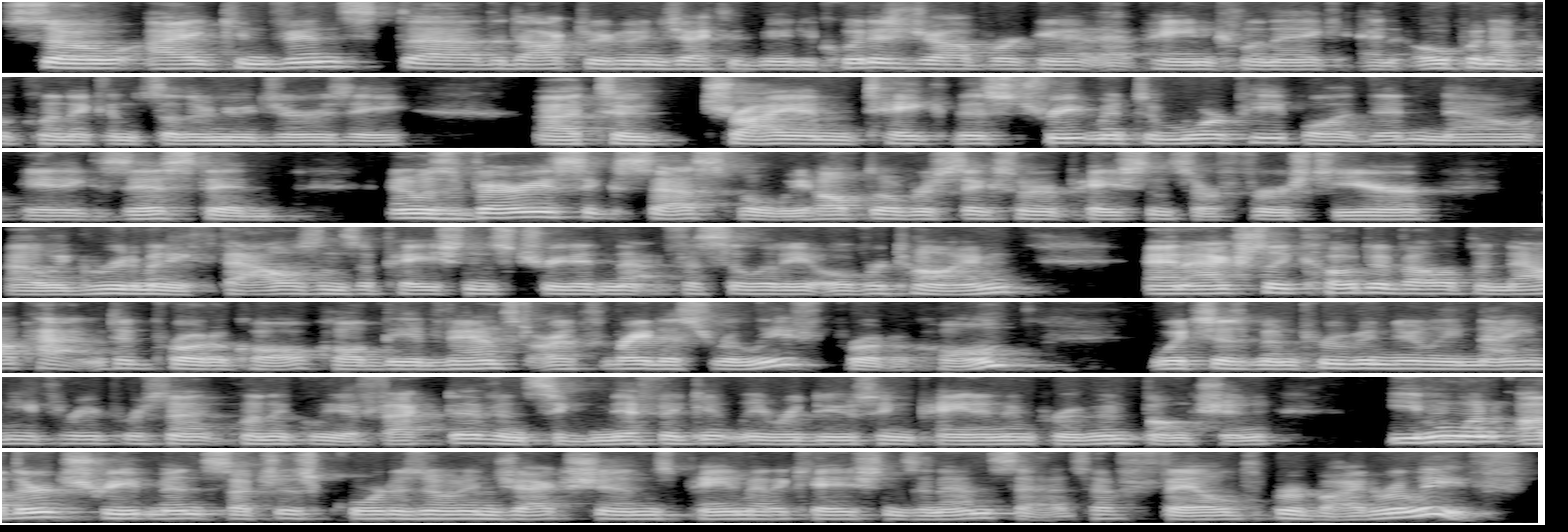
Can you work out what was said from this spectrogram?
So I convinced uh, the doctor who injected me to quit his job working at that pain clinic and open up a clinic in southern New Jersey uh, to try and take this treatment to more people that didn't know it existed. And it was very successful. We helped over 600 patients our first year. Uh, we grew to many thousands of patients treated in that facility over time and actually co-developed a now patented protocol called the Advanced Arthritis Relief Protocol, which has been proven nearly 93% clinically effective in significantly reducing pain and improving function, even when other treatments such as cortisone injections, pain medications, and NSAIDs have failed to provide relief.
